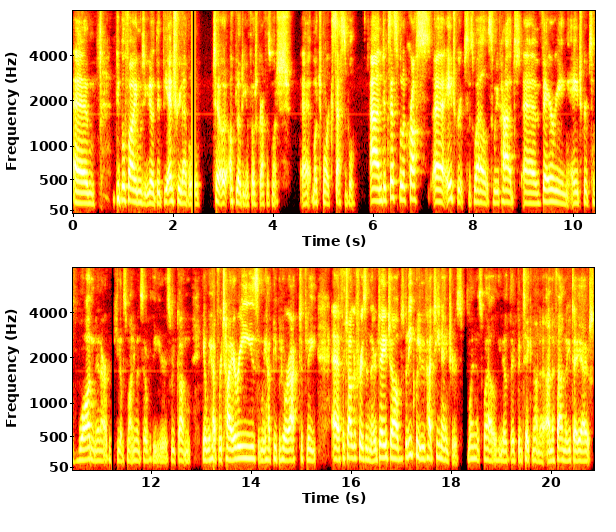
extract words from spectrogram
um, people find you know the, the entry level to uploading a photograph is much uh, much more accessible and accessible across uh, age groups as well. So we've had uh, varying age groups of one in our Wiki Loves Monuments over the years. We've gone, you know, we have retirees and we have people who are actively uh, photographers in their day jobs, but equally we've had teenagers when as well. You know, they've been taken on a, on a family day out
